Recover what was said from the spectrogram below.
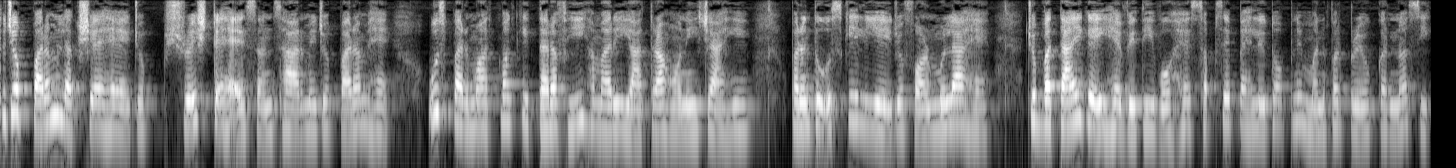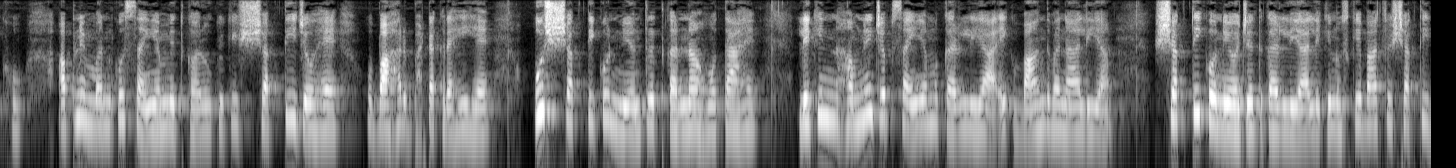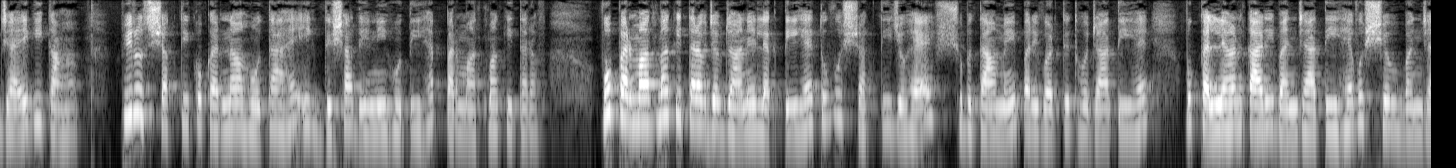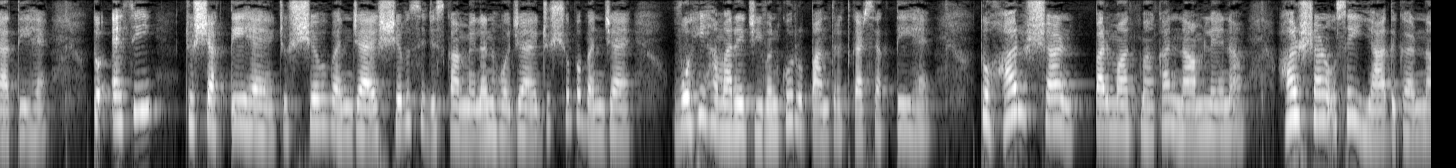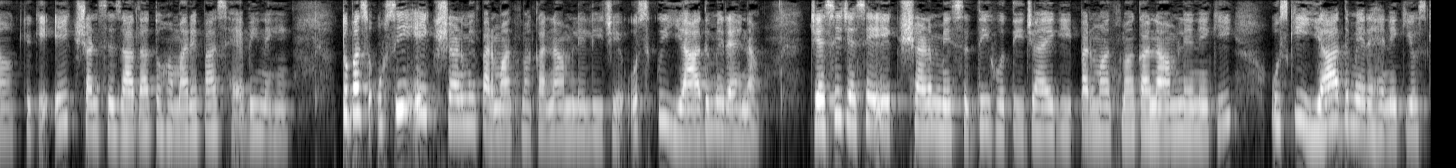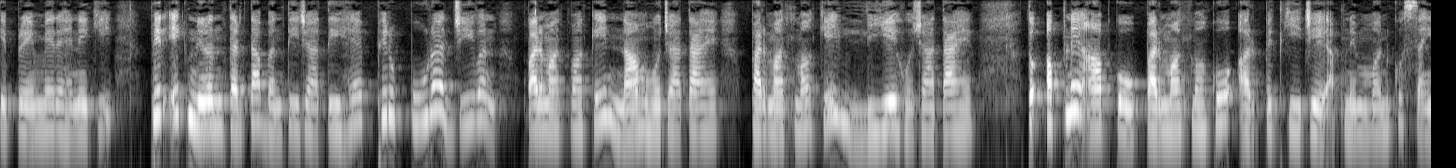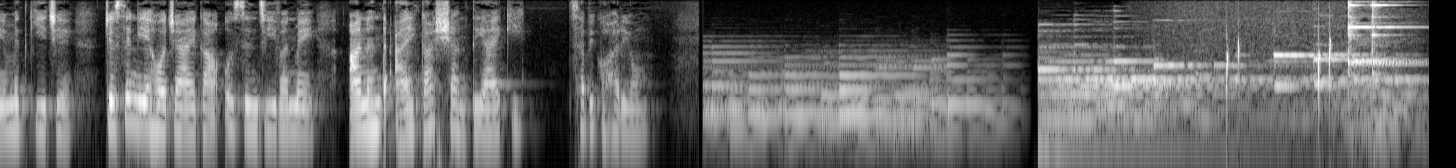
तो जो परम लक्ष्य है, जो श्रेष्ठ है संसार में, जो परम है, उस परमात्मा की तरफ़ ही हमारी यात्रा होनी चाहिए। परंतु उसके लिए जो फॉर्मूला है, जो बताई गई है विधि, वो है सबसे पहले तो अपने मन पर प्रयोग करना सीखो, अपने मन को संयमित करो, क्योंकि शक्ति जो है, वो बाहर भटक रही है। उस शक्ति को नियंत्रित करना होता है। लेकिन हमने जब संयम कर लिया, एक बाँध बना लिया, शक्ति को नियोजित कर लिया, लेकिन उसके बाद फिर शक्ति जाएगी कहाँ? फिर उस शक्ति को करना होता है, एक दिशा देनी होती है परमात्मा की तरफ़। वो परमात्मा की तरफ़ जब जाने लगती है तो वो शक्ति जो है शुभता में परिवर्तित हो जाती है, वो कल्याणकारी बन जाती है, वो शिव बन जाती है। तो ऐसी जो शक्ति है, जो शिव बन जाए, शिव से जिसका मिलन हो जाए, जो शुभ बन जाए, वो ही हमारे जीवन को रूपांतरित कर सकती है। तो हर क्षण परमात्मा का नाम लेना, हर क्षण उसे याद करना, क्योंकि एक क्षण से ज़्यादा तो हमारे पास है भी नहीं। तो बस उसी एक क्षण में परमात्मा का नाम ले लीजिए, उसकी याद में रहना। जैसे जैसे एक क्षण में सिद्धि होती जाएगी, परमात्मा का नाम लेने की, उसकी याद में रहने की, उसके प्रेम में रहने की, फिर एक निरंतरता बनती जाती है, फिर पूरा जीवन परमात्मा के नाम हो जाता है, परमात्मा के लिए हो जाता है। तो अपने आप को, परमात्मा को अर्पित कीजिए, अपने मन को संयमित कीजिए, जिस दिन यह हो जाएगा, उस दिन जीवन में आनंद आएगा, शांति आएगी। सभी को हरिओम।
